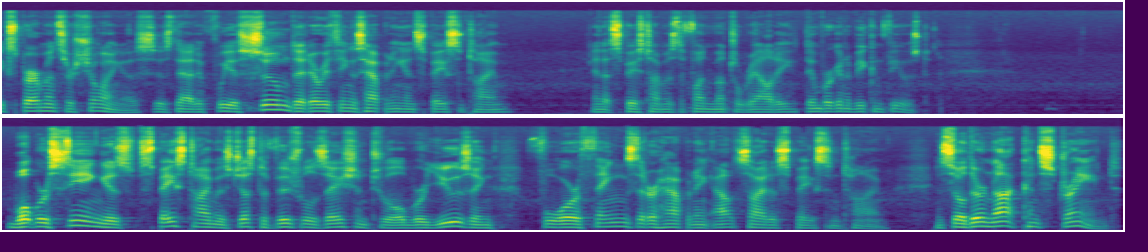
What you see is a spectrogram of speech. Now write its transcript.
experiments are showing us is that if we assume that everything is happening in space and time, and that space time is the fundamental reality, then we're going to be confused. What we're seeing is space time is just a visualization tool we're using for things that are happening outside of space and time. And so they're not constrained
